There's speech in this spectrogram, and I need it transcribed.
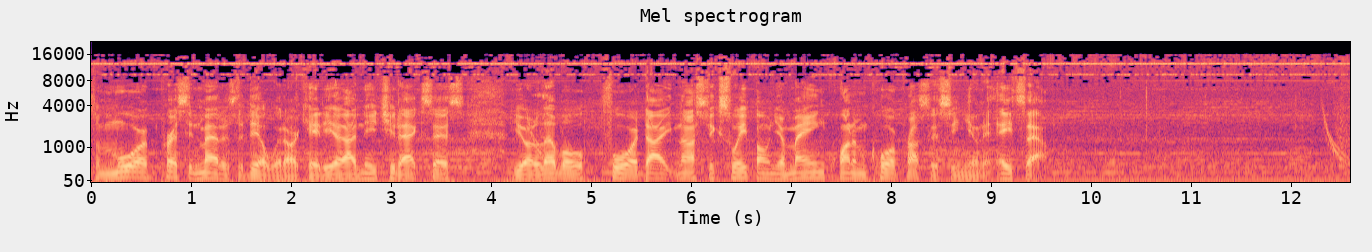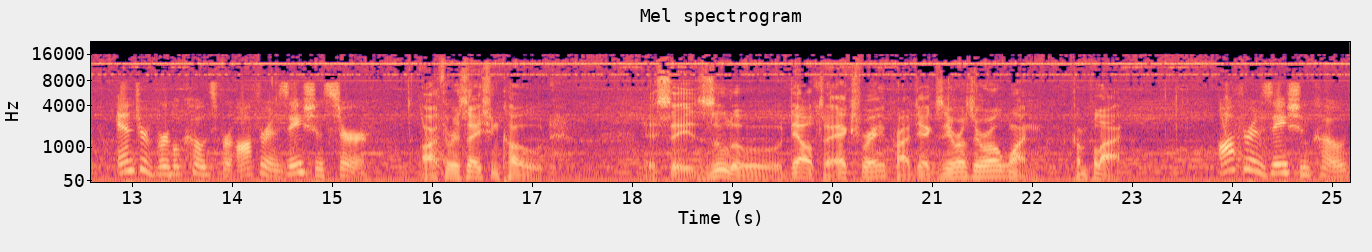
some more pressing matters to deal with, Arcadia. I need you to access your level 4 diagnostic sweep on your main quantum core processing unit ASAP. Enter verbal codes for authorization, sir. Authorization code. Let's see, Zulu Delta X-Ray Project 001. Comply. Authorization code,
